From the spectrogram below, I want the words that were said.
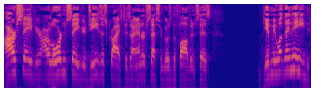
Our Savior, our Lord and Savior, Jesus Christ, as our intercessor, goes to the Father and says, Give me what they need.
